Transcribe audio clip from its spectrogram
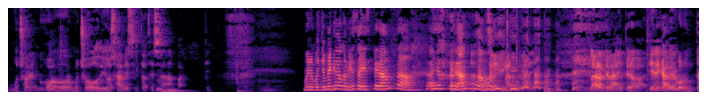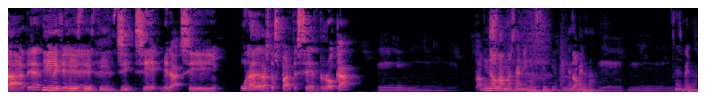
mucho rencor, mucho odio, ¿sabes? Entonces, ah, bueno, pues yo me quedo con eso, hay esperanza, hay esperanza. sí, claro, que la hay. pero tiene que haber voluntad, ¿eh? Sí, sí, sí, sí, Mira, si una de las dos partes se enroca, mm, no vamos a ningún sitio, es verdad. Mm, mm, es verdad.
